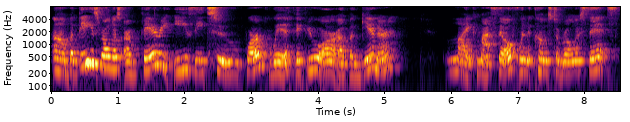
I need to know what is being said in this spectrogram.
Um, but these rollers are very easy to work with if you are a beginner like myself when it comes to roller sets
